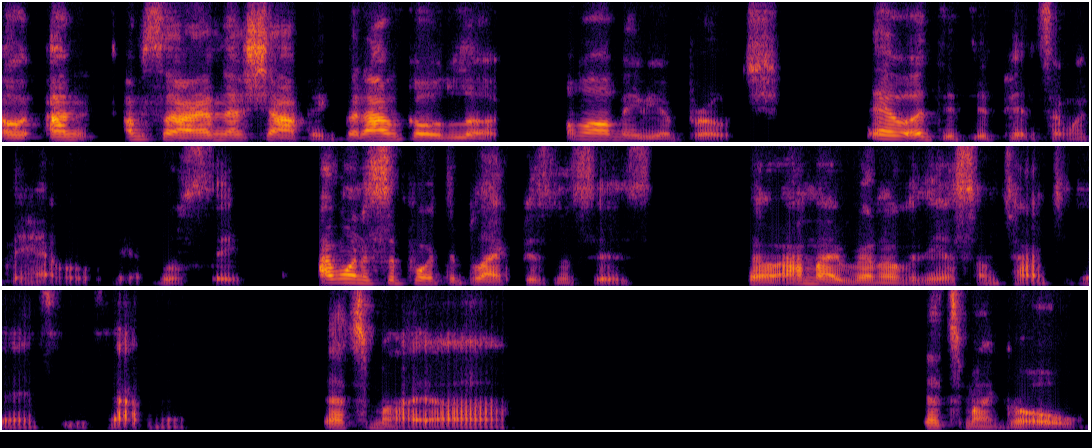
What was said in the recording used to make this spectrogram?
oh, I'm I'm sorry, I'm not shopping, but I'll go look. Oh, maybe a brooch. It, it depends on what they have over there. We'll see. I want to support the black businesses, so I might run over there sometime today and see what's happening. That's my uh, that's my goal.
